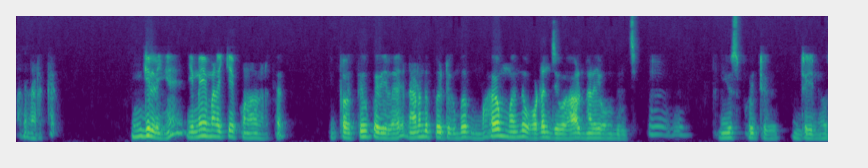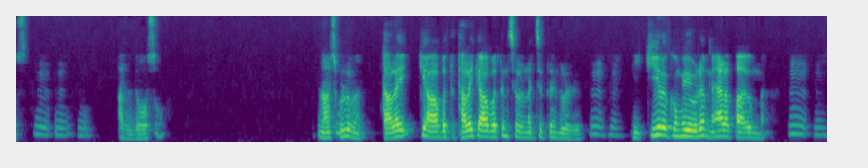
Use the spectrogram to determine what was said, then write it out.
அது நடக்காது. இங்க இல்லைங்க இமயமலைக்கே போனாலும் நடக்காது. இப்போ திருப்பதியில் நடந்து போயிட்டு இருக்கும்போது மரம் வந்து உடஞ்சி ஒரு ஆள் மேலே விழுந்துருச்சு. நியூஸ் போயிட்டு இருக்கு. இன்றைய நியூஸ். அது தோஷம். நான் சொல்லுவேன் தலைக்கு ஆபத்து தலைக்கு ஆபத்துன்னு சில நட்சத்திரங்கள் இருக்கு. ம், ம், நீ கீழே கும்பியை விட மேலே ம்.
